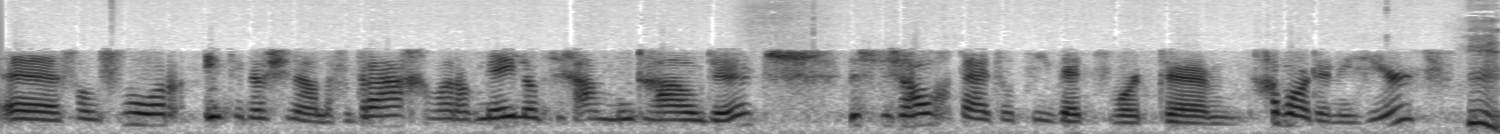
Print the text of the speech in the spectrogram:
eh, van voor internationale verdragen waar ook Nederland zich aan moet houden. Dus het is hoog tijd dat die wet wordt eh, gemoderniseerd. Hm,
